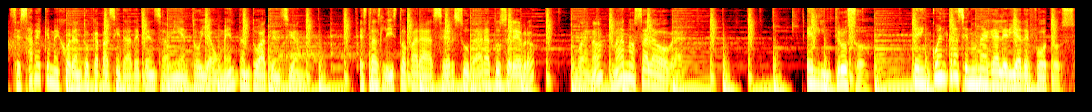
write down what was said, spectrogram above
Se sabe que mejoran tu capacidad de pensamiento y aumentan tu atención. ¿Estás listo para hacer sudar a tu cerebro? Bueno, manos a la obra. El intruso. Te encuentras en una galería de fotos.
